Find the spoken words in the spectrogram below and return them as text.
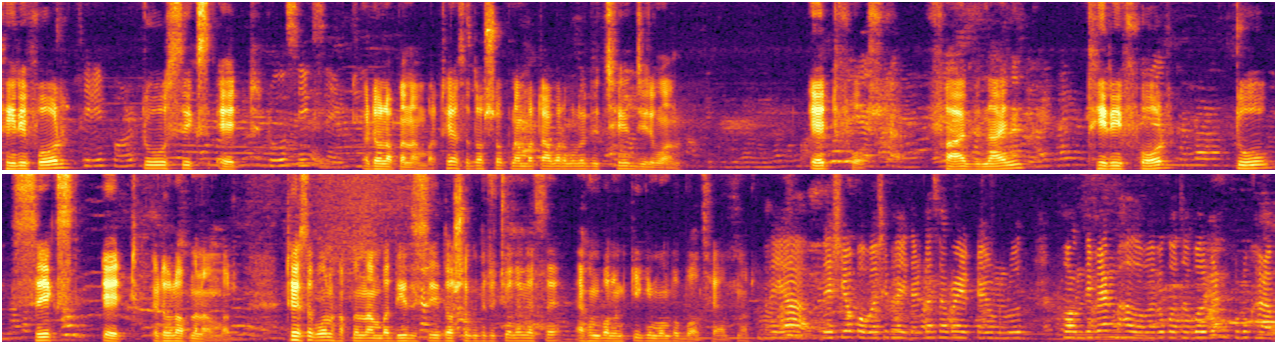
three four two six eight. এটা হলো আপনার নাম্বার, ঠিক আছে? দর্শক, নাম্বারটা আবার বলে দিচ্ছি, zero one eight four five nine three four two six eight. এটা হলো আপনার নাম্বার। ঠিক আছে বোন আপনার নাম্বার দিয়ে দিচ্ছি দর্শক ভিতরে চলে গেছে। এখন বলেন কি কি মন্তব্য আছে আপনার? ভাইয়া দেশীয় প্রবাসী ভাইদের কাছে আমার একটাই অনুরোধ ফোন দিবেন ভালোভাবে কথা বলবেন কোনো খারাপ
